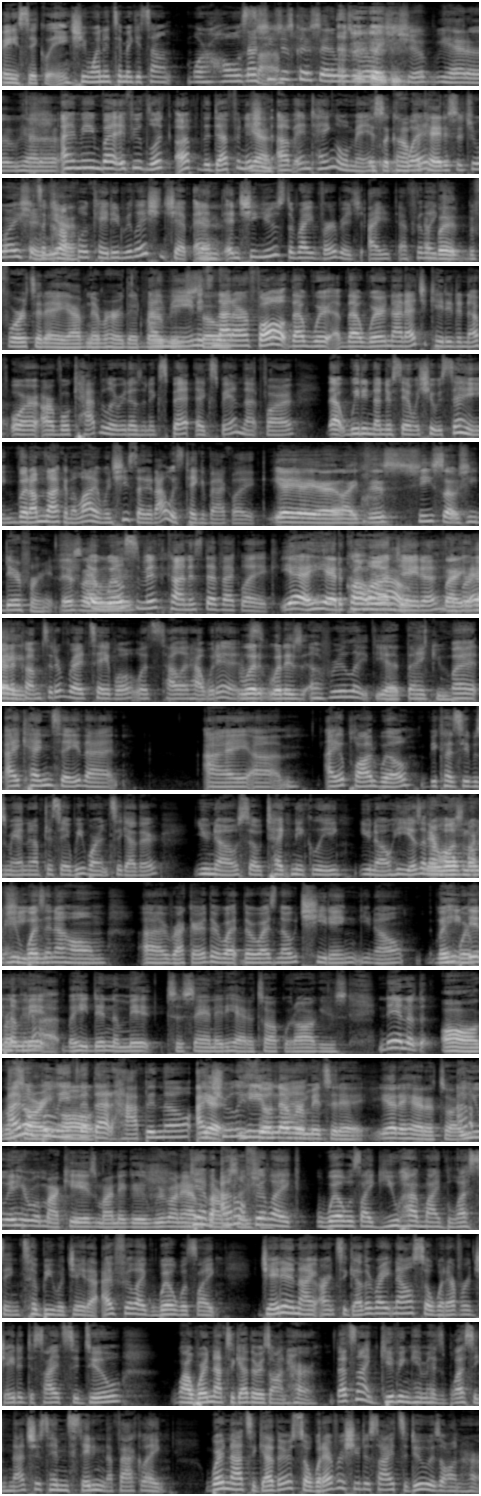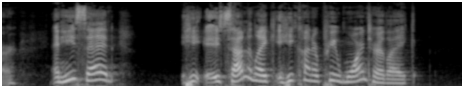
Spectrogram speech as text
Basically, she wanted to make it sound more wholesome. No, she just could have said it was a relationship. We had a we had a. I mean, but if you look up the definition Yeah. of entanglement, It's a what- complicated situation. it's a yeah. complicated relationship, and and she used the right verbiage. I I feel like. but before today, I've never heard that verbiage. I mean, so- it's not our fault that we're that we're not educated enough, or our vocabulary doesn't expand expand that far that we didn't understand what she was saying. But I'm not gonna lie, when she said it, I was taken back. Like, Yeah, yeah, yeah. Like this, she so she different. That's all. and Will. Smith kind of stepped back, like, Yeah, he had to call "Come her on, out. Jada, Like, we're hey, gonna come to the red table. Let's tell it how it is." What what is a relate? Yeah, thank you. But I can say that I um, I applaud Will because he was man enough to say we weren't together. You know, so technically, you know, he isn't There a Was no he wasn't a home uh, record. There was there was no cheating. You know, But he didn't admit. up. But he didn't admit to saying that he had a talk with August. Then the Og, I'm I don't sorry, believe Og. that that happened though. I Yeah, truly he'll never like, admit to that. Yeah, they had a talk. You in here with my kids, my nigga. We're gonna have yeah, a but I don't feel like Will was like, "You have my blessing to be with Jada." I feel like Will was like, "Jada and I aren't together right now, so whatever Jada decides to do while we're not together is on her." That's not giving him his blessing. That's just him stating the fact, like, we're not together, so whatever she decides to do is on her. And he said, he it sounded like he kind of pre warned her, like.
